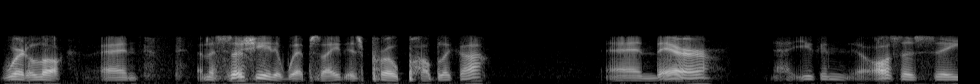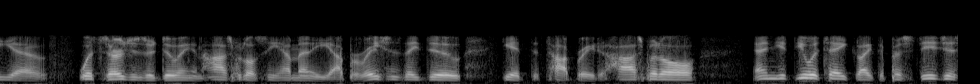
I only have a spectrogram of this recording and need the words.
where to look. And An associated website is ProPublica, and there you can also see uh, what surgeons are doing in hospitals, see how many operations they do, get the top rated hospital. And you, you would take like the prestigious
